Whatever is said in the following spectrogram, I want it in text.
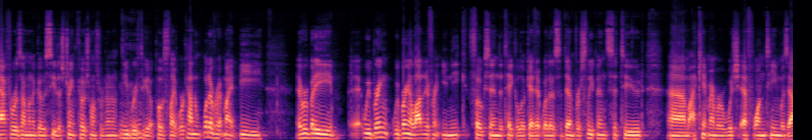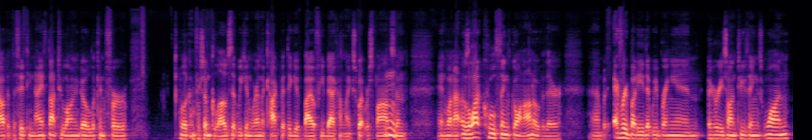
afterwards i'm gonna go see the strength coach once we're done with debrief to get a post light workout whatever it might be everybody uh, we bring we bring a lot of different unique folks in to take a look at it whether it's the denver sleep institute um, i can't remember which f1 team was out at the 59th not too long ago looking for looking for some gloves that we can wear in the cockpit that give biofeedback on like sweat response and and whatnot. There's a lot of cool things going on over there, uh, but everybody that we bring in agrees on two things. One,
